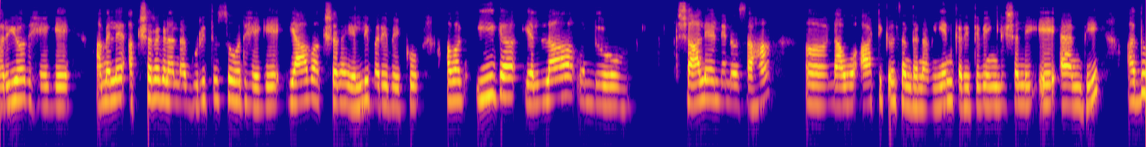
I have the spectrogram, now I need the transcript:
ಬರೆಯೋದು ಹೇಗೆ, ಆಮೇಲೆ ಅಕ್ಷರಗಳನ್ನ ಗುರುತಿಸೋದು ಹೇಗೆ, ಯಾವ ಅಕ್ಷರ ಎಲ್ಲಿ ಬರಿಬೇಕು, ಅವಾಗ ಈಗ ಎಲ್ಲಾ ಒಂದು ಶಾಲೆಯಲ್ಲಿನೂ ಸಹ ನಾವು ಆರ್ಟಿಕಲ್ಸ್ ಅಂತ ನಾವು ಏನ್ ಕರಿತೀವಿ ಇಂಗ್ಲಿಷ್ ಅಲ್ಲಿ ಎ ಆಂಡ್ ಬಿ ಅದು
